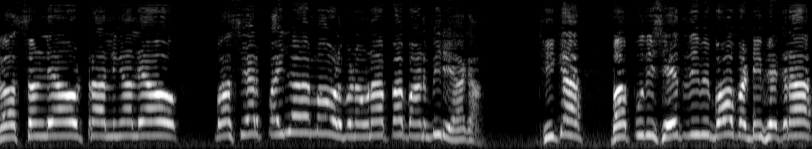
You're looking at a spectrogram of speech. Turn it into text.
ਰਾਸ਼ਨ ਲਿਆਓ, ਟਰਾਲੀਆਂ ਲਿਆਓ। ਬਸ ਯਾਰ, ਪਹਿਲਾਂ ਮਾਹੌਲ ਬਣਾਉਣਾ ਆਪਾਂ ਬਣ ਵੀ ਰਿਹਾਗਾ। ਠੀਕ ਆ, ਬਾਪੂ ਦੀ ਸਿਹਤ ਦੀ ਵੀ ਬਹੁਤ ਵੱਡੀ ਫਿਕਰ ਆ।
